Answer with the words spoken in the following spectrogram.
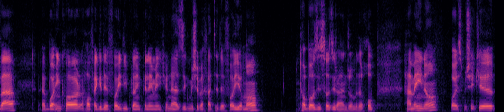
و با این کار هافبک دفاعی deep lying playmaker نزدیک میشه به خط دفاعی ما تا بازی سازی رو انجام بده. خب همه اینا باعث میشه که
